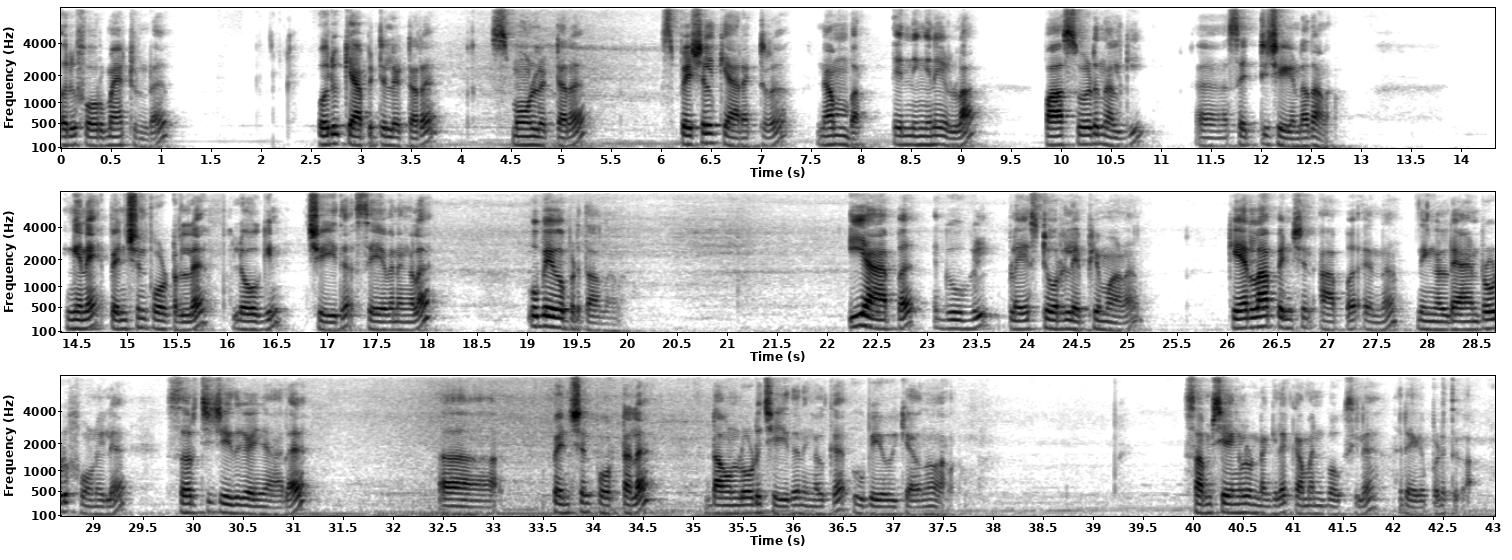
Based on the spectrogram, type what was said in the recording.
ഒരു ഫോർമാറ്റ് ഉണ്ട്. ഒരു capital letter small letter special character number എന്നിങ്ങനെയുള്ള പാസ്വേഡ് നൽകി സെറ്റ് ചെയ്യേണ്ടതാണ്. ഇങ്ങനെ പെൻഷൻ പോർട്ടലിൽ ലോഗിൻ ചെയ്ത് സേവനങ്ങൾ ഉപയോഗപ്പെടുത്താവുന്നതാണ്. ഈ ആപ്പ് ഗൂഗിൾ പ്ലേ സ്റ്റോറിൽ ലഭ്യമാണ്. കേരള പെൻഷൻ ആപ്പ് എന്ന് നിങ്ങളുടെ ആൻഡ്രോയിഡ് ഫോണിൽ സെർച്ച് ചെയ്ത് കഴിഞ്ഞാൽ പെൻഷൻ പോർട്ടൽ ഡൗൺലോഡ് ചെയ്ത് നിങ്ങൾക്ക് ഉപയോഗിക്കാവുന്നതാണ്. സംശയങ്ങളുണ്ടെങ്കിൽ കമന്റ് ബോക്സിൽ രേഖപ്പെടുത്തുക.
